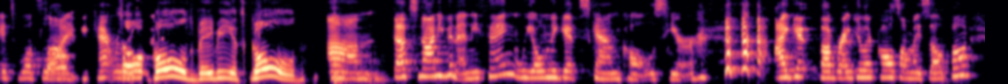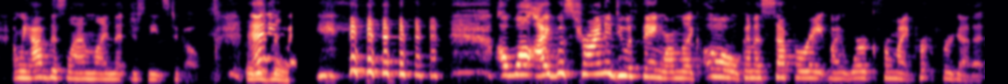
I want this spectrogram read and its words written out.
It's well, it's live. You can't really. it's all gold baby it's gold Um, that's not even anything. We only get scam calls here. I get the regular calls on my cell phone, and we have this landline that just needs to go. Anyway, me. oh, well, I was trying to do a thing where I'm like, oh, gonna separate my work from my per- forget it.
